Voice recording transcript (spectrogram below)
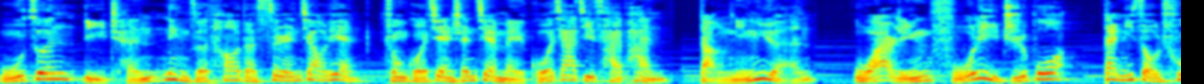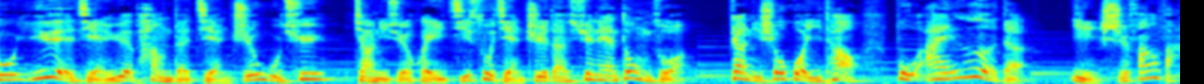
吴尊、李晨、宁泽涛的私人教练，中国健身健美国家级裁判党宁远，五二零福利直播，带你走出越减越胖的减脂误区，教你学会急速减脂的训练动作，让你收获一套不挨饿的饮食方法，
